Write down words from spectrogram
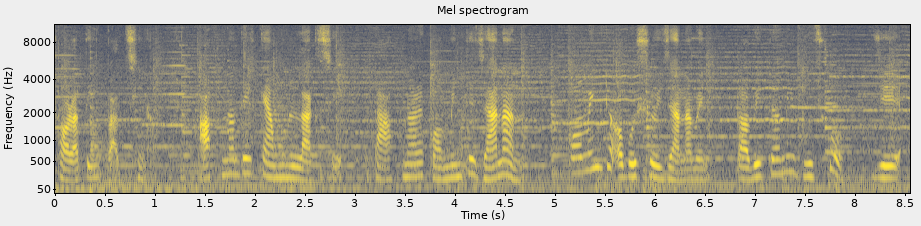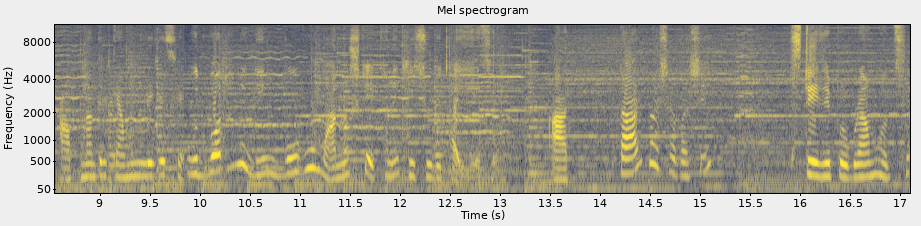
সরাতেই পাচ্ছি না। আপনাদের কেমন লাগছে তা আপনারা কমেন্টে জানান। কমেন্টে অবশ্যই জানাবেন। তবে তো আমি বুঝব যে আপনাদের কেমন লেগেছে। উদ্বোধনের দিন বহু মানুষকে এখানে খিচুড়ি খাইয়েছে। আর তার পাশাপাশি স্টেজে প্রোগ্রাম হচ্ছে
